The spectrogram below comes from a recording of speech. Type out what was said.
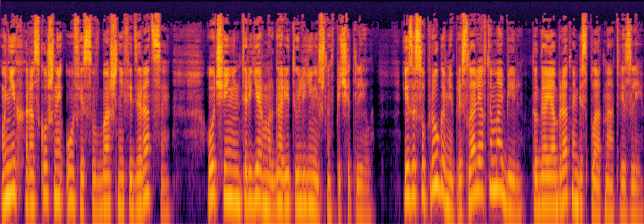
«У них роскошный офис в башне Федерации. Очень интерьер Маргариту Ильиничну впечатлил. И за супругами прислали автомобиль, туда и обратно бесплатно отвезли».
